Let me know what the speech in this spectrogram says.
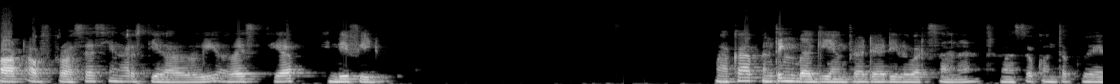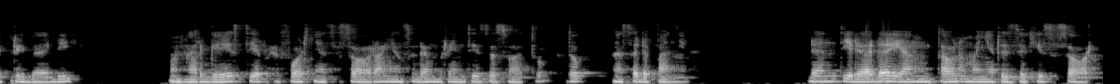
part of proses yang harus dilalui oleh setiap individu. Maka penting bagi yang berada di luar sana, termasuk untuk gue pribadi, menghargai setiap effortnya seseorang yang sedang merintis sesuatu untuk masa depannya dan tidak ada yang tahu namanya rezeki seseorang.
